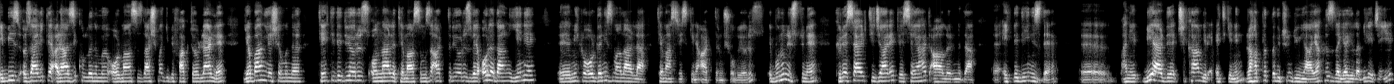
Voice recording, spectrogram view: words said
E biz özellikle arazi kullanımı, ormansızlaşma gibi faktörlerle yaban yaşamını tehdit ediyoruz. Onlarla temasımızı arttırıyoruz ve oradan yeni e, mikroorganizmalarla temas riskini arttırmış oluyoruz. E, bunun üstüne küresel ticaret ve seyahat ağlarını da e, eklediğinizde e, hani bir yerde çıkan bir etkenin rahatlıkla bütün dünyaya hızla yayılabileceği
